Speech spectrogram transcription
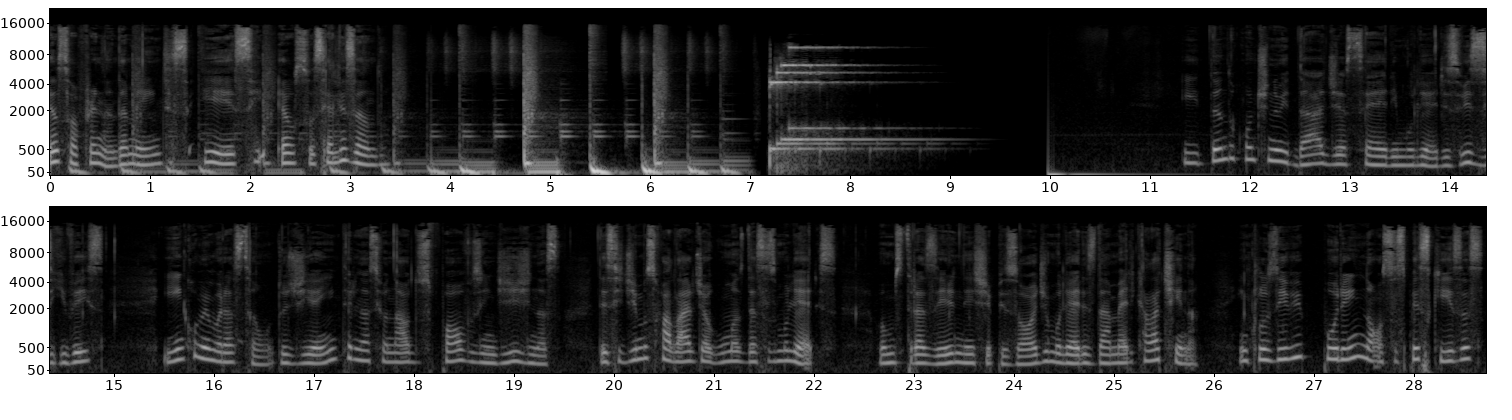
Eu sou Fernanda Mendes e esse é o Socializando. E dando continuidade à série Mulheres Visíveis, e em comemoração do Dia Internacional dos Povos Indígenas, decidimos falar de algumas dessas mulheres. Vamos trazer neste episódio mulheres da América Latina, inclusive por em nossas pesquisas,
